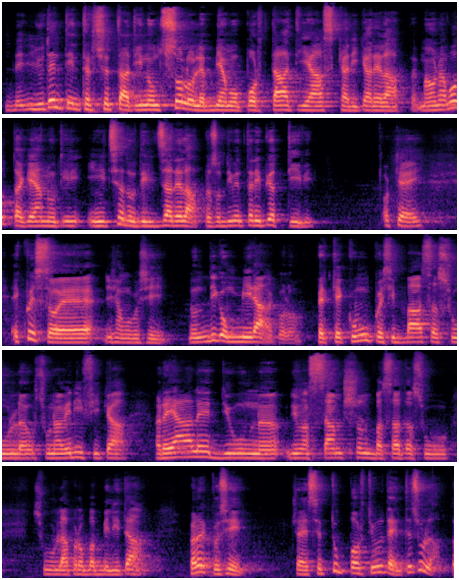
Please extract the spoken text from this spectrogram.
Gli utenti intercettati non solo li abbiamo portati a scaricare l'app, ma una volta che hanno iniziato a utilizzare l'app sono diventati più attivi. Ok? E questo è, diciamo così, non dico un miracolo, perché comunque si basa sul, su una verifica reale di, un, di un'assumption basata su, sulla probabilità. Però è così. Cioè, se tu porti un utente sull'app,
